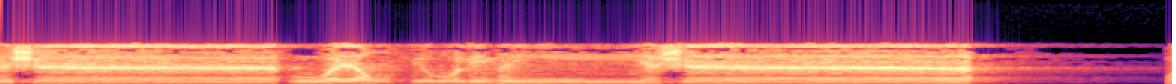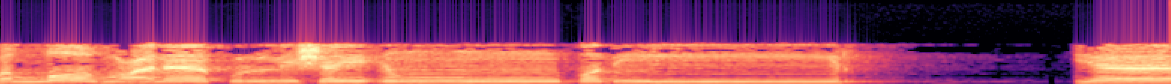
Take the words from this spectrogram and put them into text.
يشاء ويغفر لمن يشاء والله على كل شيء قدير يا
